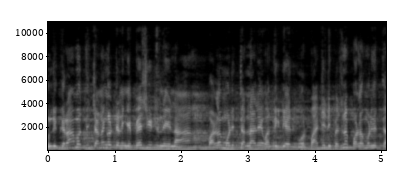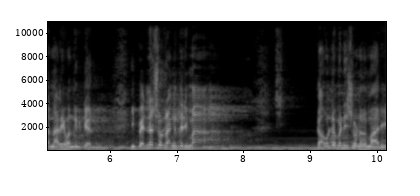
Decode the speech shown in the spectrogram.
இந்த கிராமத்து ஜனங்கள்கிட்ட நீங்கள் பேசிக்கிட்டு இருந்தீங்கன்னா பழமொழி தன்னாலே வந்துக்கிட்டே இருக்கும். ஒரு பாட்டிட்டு பேசினா பழமொழி தன்னாலே வந்துக்கிட்டே இருக்கும். இப்போ என்ன சொல்கிறாங்க தெரியுமா? கவுண்டமணி சொன்னது மாதிரி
